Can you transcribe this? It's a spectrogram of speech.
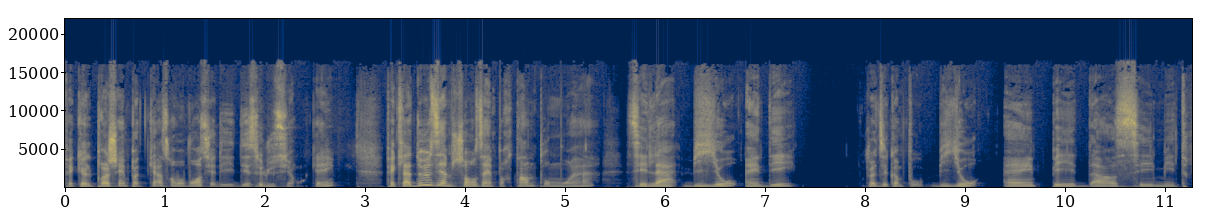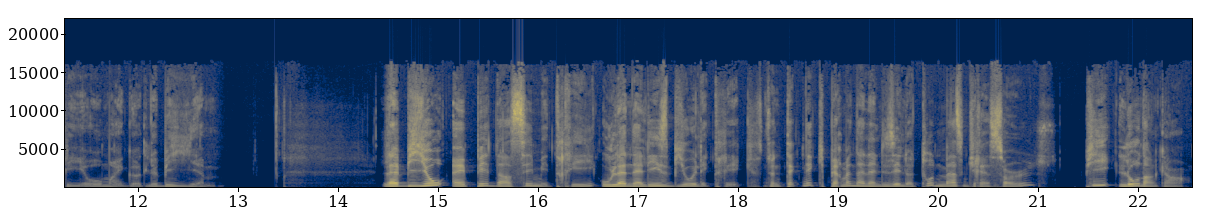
Fait que le prochain podcast, on va voir s'il y a des, solutions. OK? Fait que la deuxième chose importante pour moi, c'est la bio-indé. Je vais dire comme faut. Bio-impédensémétrie. Oh my God, le BIM. La bio-impédensémétrie ou l'analyse bioélectrique, c'est une technique qui permet d'analyser le taux de masse graisseuse puis l'eau dans le corps.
